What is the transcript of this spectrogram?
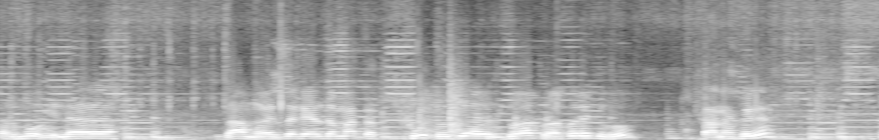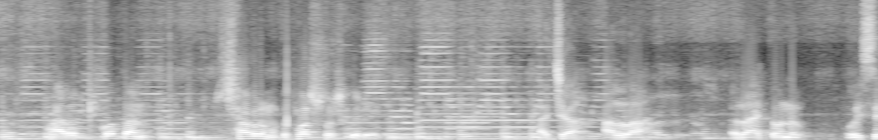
আবার মহিলা যা মহের জায়গায় মাথা ফুটু দিয়ে ধোয়া ধোয়া করে দিব। টানা করে আর কতান সাবের মতো ফস ফস করে আচ্ছা আল্লাহ রায় তো অনেক হইছে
